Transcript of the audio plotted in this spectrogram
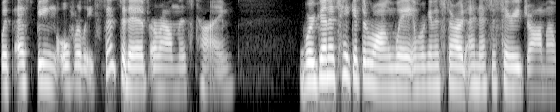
with us being overly sensitive around this time, we're going to take it the wrong way and we're going to start unnecessary drama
